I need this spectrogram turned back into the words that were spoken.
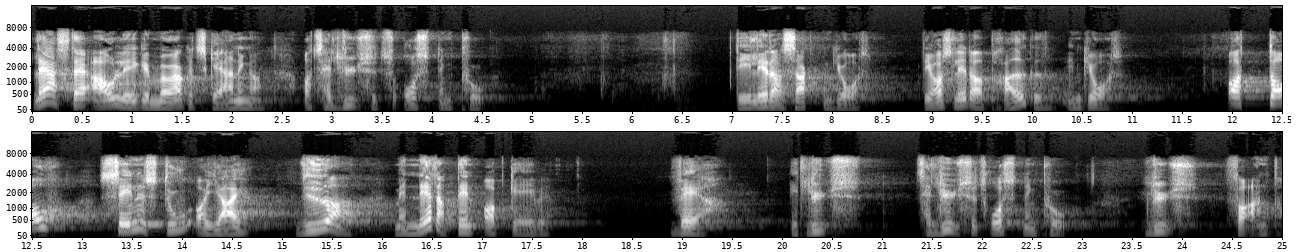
Lad os da aflægge mørkets gerninger og tage lysets rustning på. Det er lettere sagt end gjort. Det er også lettere prædiket end gjort. Og dog sendes du og jeg videre med netop den opgave. Vær et lys. Tag lysets rustning på. Lys for andre.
